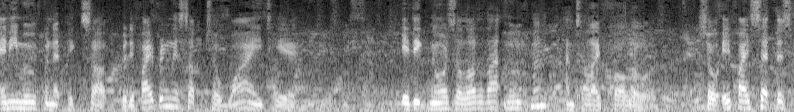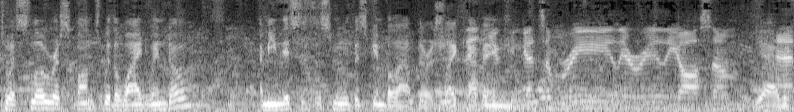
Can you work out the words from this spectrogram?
Any movement it picks up. But if I bring this up to wide here, it ignores a lot of that movement until I follow it. So if I set this to a slow response with a wide window, I mean this is the smoothest gimbal out there. It's like You having You can get some really, really awesome Yeah,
